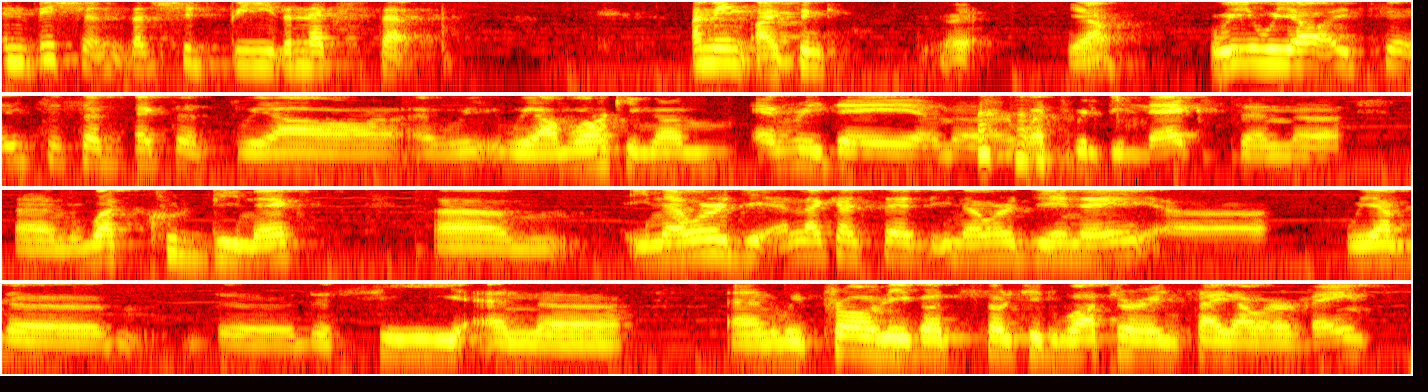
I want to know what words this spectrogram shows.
envision that should be the next step? I mean, I think, uh, yeah, we we are. It's a, it's a subject that we are uh, we, we are working on every day, and uh, what will be next, and uh, and what could be next. Um, in our like I said, in our DNA, uh, we have the the the sea and and we probably got salted water inside our veins.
